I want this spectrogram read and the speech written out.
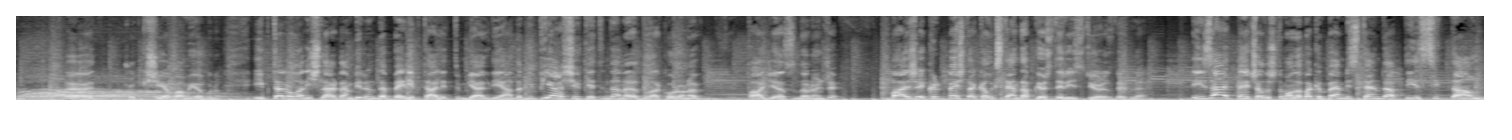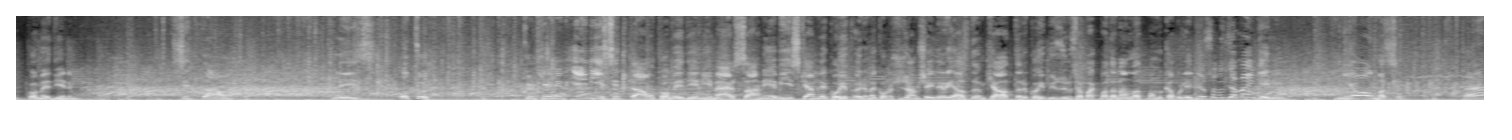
Evet, çok kişi yapamıyor bunu. İptal olan işlerden birini de ben iptal ettim geldiği anda. Bir PR şirketinden aradılar korona faciasından önce. Bayce 45 dakikalık stand-up gösteri istiyoruz dediler. İzah etmeye çalıştım ona. Bakın ben bir stand-up değil, sit-down komedyenim. Sit down. Please. Otur. Türkiye'nin en iyi sit down komedyeniyim. Eğer sahneye bir iskemle koyup önüme konuşacağım şeyleri yazdığım kağıtları koyup yüzünüze bakmadan anlatmamı kabul ediyorsanız hemen geleyim. Niye olmasın? He?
